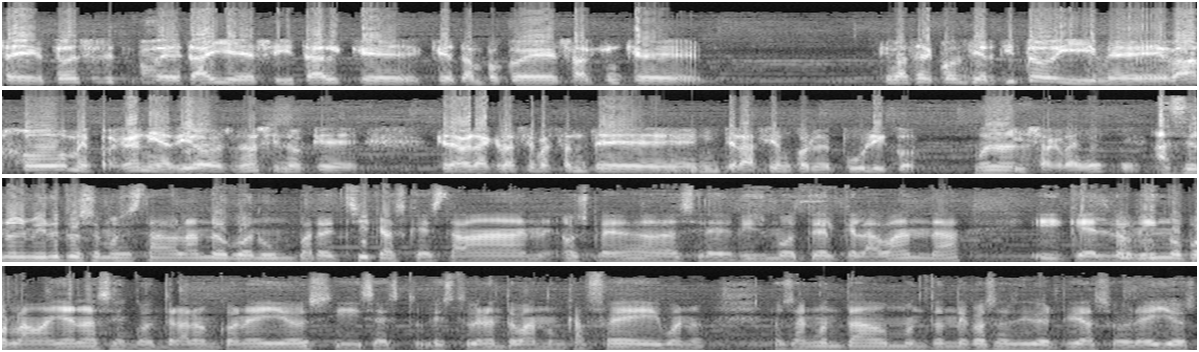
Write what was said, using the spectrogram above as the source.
Sí, todo ese tipo de detalles y tal que, que tampoco es alguien que, que va a hacer conciertito y me bajo, me pagan y adiós, ¿no? Sino que, que la verdad que lo hace bastante en interacción con el público Bueno, y se agradece. Hace unos minutos hemos estado hablando con un par de chicas que estaban hospedadas en el mismo hotel que la banda y que el domingo por la mañana se encontraron con ellos y se estu- estuvieron tomando un café y bueno, nos han contado un montón de cosas divertidas sobre ellos.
